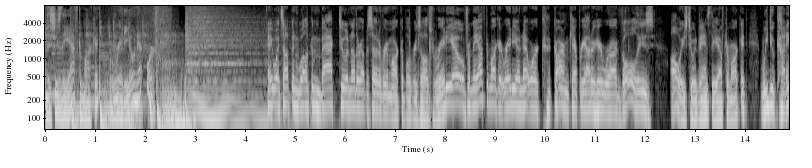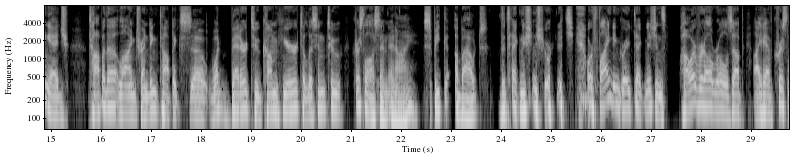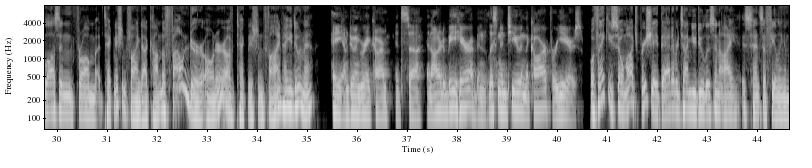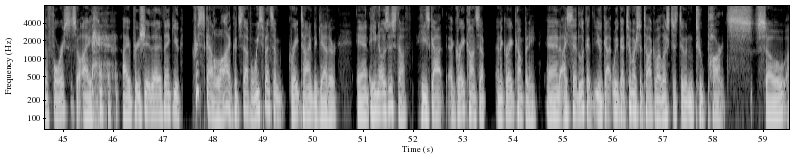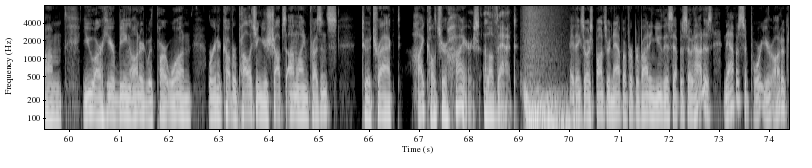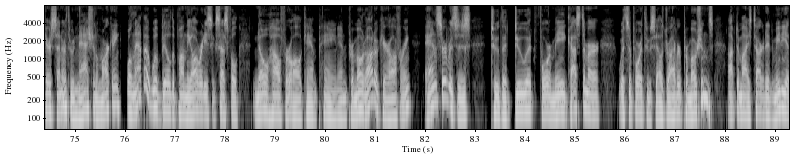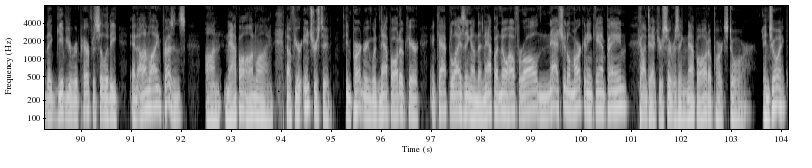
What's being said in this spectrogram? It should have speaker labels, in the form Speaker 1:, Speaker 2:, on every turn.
Speaker 1: This is the Aftermarket Radio Network. Hey, what's up, and welcome back to another episode of Remarkable Results Radio from the Aftermarket Radio Network. Carm Capriotto here, where our goal is always to advance the aftermarket. We do cutting edge, top of the line, trending topics. Uh, what better to come here to listen to Chris Lawson and I speak about the technician shortage or finding great technicians However, it all rolls up, I have Chris Lawson from TechnicianFind.com, the founder owner of Technician Find. How you doing, man?
Speaker 2: Hey, I'm doing great, Carm. It's uh, an honor to be here. I've been listening to you in the car for years.
Speaker 1: Well, thank you so much. Appreciate that. Every time you do listen, I sense a feeling in the force. So I, I appreciate that. I thank you. Chris has got a lot of good stuff. We spent some great time together and he knows his stuff. He's got a great concept and a great company. And I said, look at, you've got, we've got too much to talk about. Let's just do it in two parts. So, um, you are here being honored with part one. We're going to cover polishing your shop's online presence to attract high culture hires. I love that. Hey, thanks to our sponsor, Napa, for providing you this episode. How does Napa support your auto care center through national marketing? Well, Napa will build upon the already successful Know How for All campaign and promote auto care offering and services to the do it for me customer with support through sales driver promotions, optimized targeted media that give your repair facility an online presence on Napa Online. Now, if you're interested in partnering with Napa Auto Care and capitalizing on the Napa Know How for All national marketing campaign, contact your servicing Napa Auto Parts store. Enjoy.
